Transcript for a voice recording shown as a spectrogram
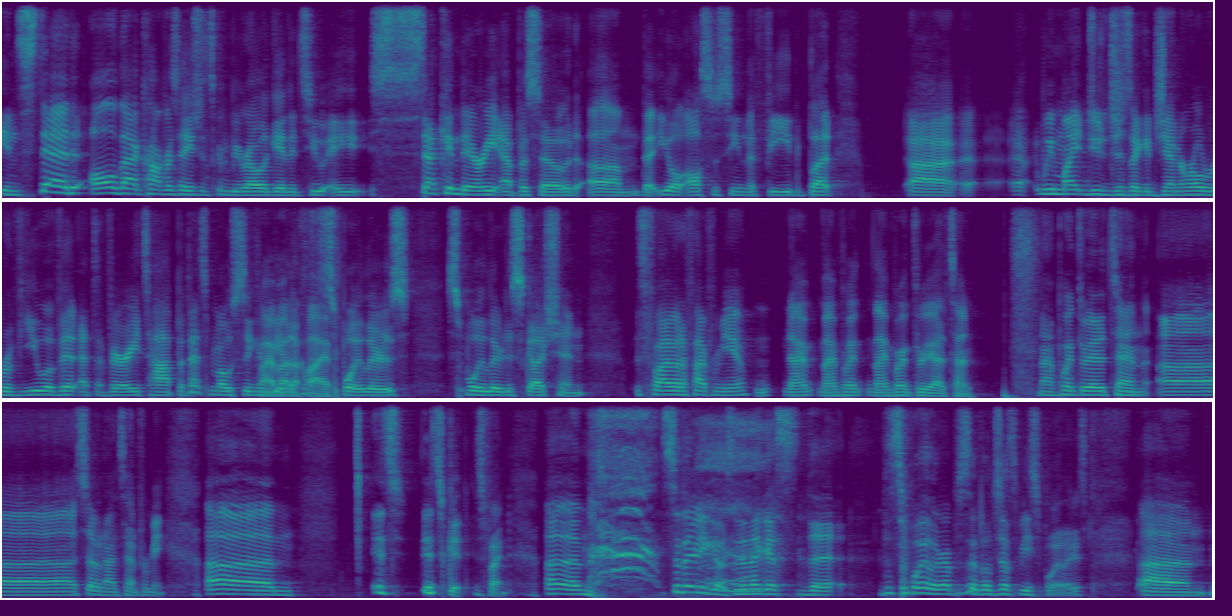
Instead, all that conversation is going to be relegated to a secondary episode um, that you'll also see in the feed. But uh, we might do just like a general review of it at the very top, but that's mostly going to be like a spoilers, spoiler discussion. It's five out of five from you. Nine nine point nine point three out of ten. Nine point three out of ten. Uh, seven out of ten for me. Um, it's it's good. It's fine. Um, so there you go. So then I guess the the spoiler episode will just be spoilers. Um,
